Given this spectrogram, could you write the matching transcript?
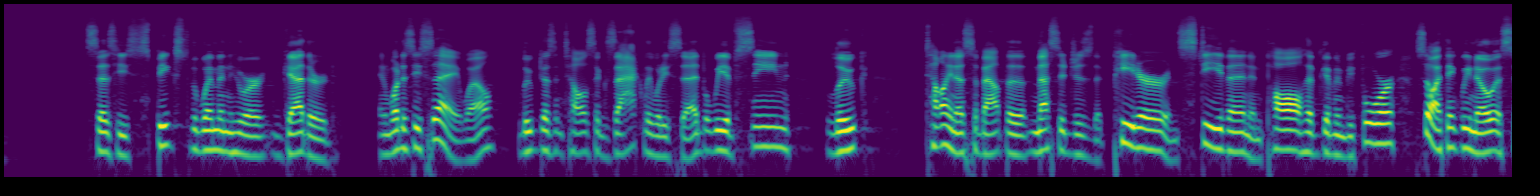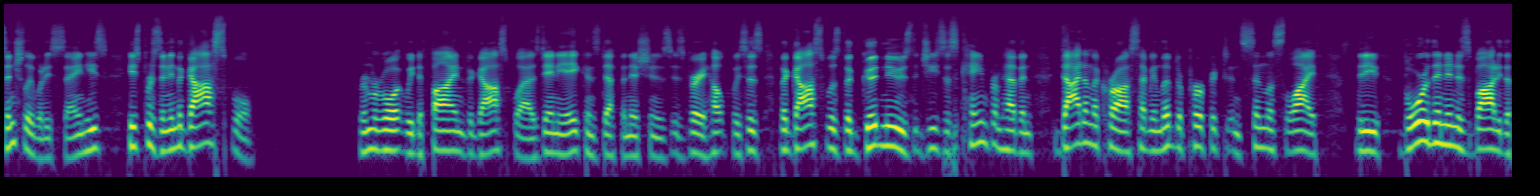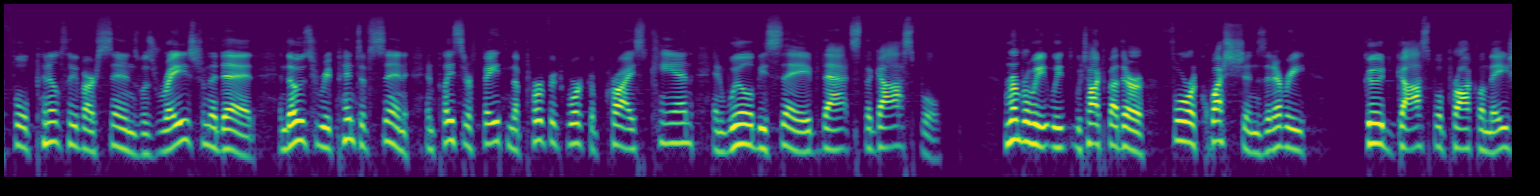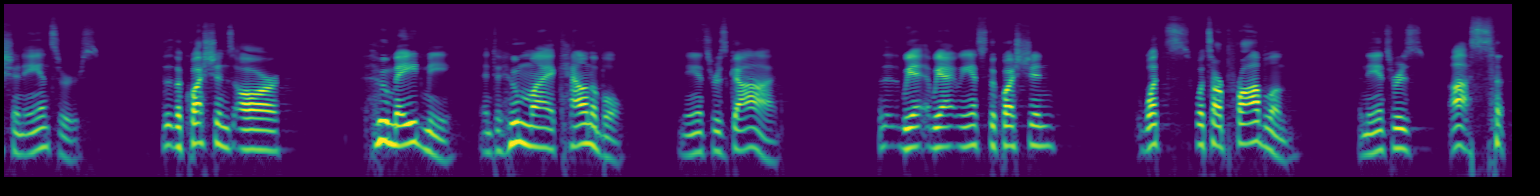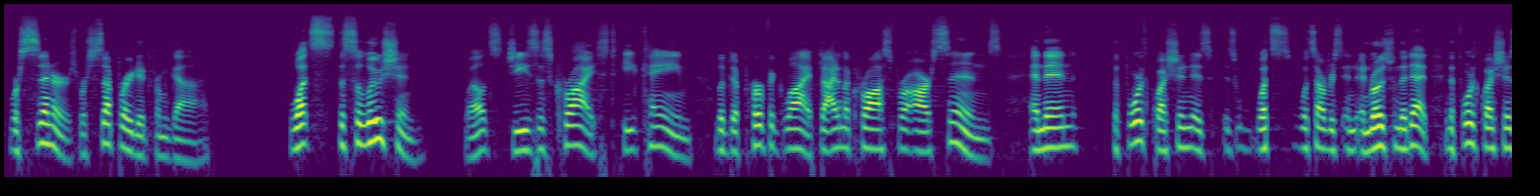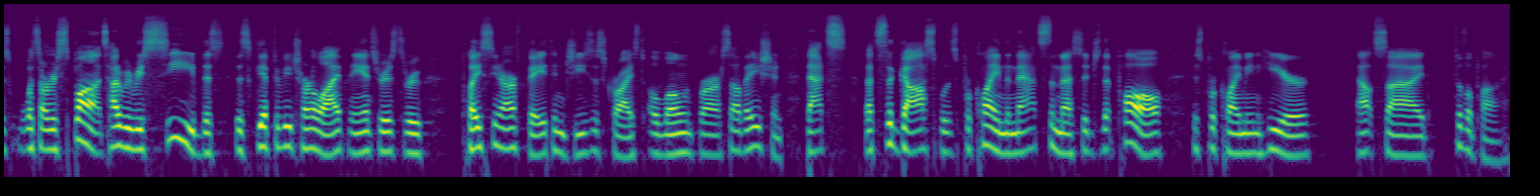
It says he speaks to the women who are gathered. And what does he say? Well, Luke doesn't tell us exactly what he said, but we have seen Luke telling us about the messages that Peter and Stephen and Paul have given before. So I think we know essentially what he's saying. He's, he's presenting the gospel. Remember what we defined the gospel as. Danny Akin's definition is, is very helpful. He says, The gospel is the good news that Jesus came from heaven, died on the cross, having lived a perfect and sinless life, that he bore then in his body the full penalty of our sins, was raised from the dead, and those who repent of sin and place their faith in the perfect work of Christ can and will be saved. That's the gospel. Remember, we, we, we talked about there are four questions that every good gospel proclamation answers. The, the questions are, who made me and to whom am I accountable? And the answer is God. We, we, we answer the question, what's, what's our problem? And the answer is us. we're sinners, we're separated from God. What's the solution? Well, it's Jesus Christ. He came, lived a perfect life, died on the cross for our sins, and then the fourth question is, is what's, what's our, and, and, rose from the dead. And the fourth question is, what's our response? How do we receive this, this gift of eternal life? And the answer is through placing our faith in Jesus Christ alone for our salvation. That's, that's the gospel that's proclaimed, and that's the message that Paul is proclaiming here outside Philippi.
